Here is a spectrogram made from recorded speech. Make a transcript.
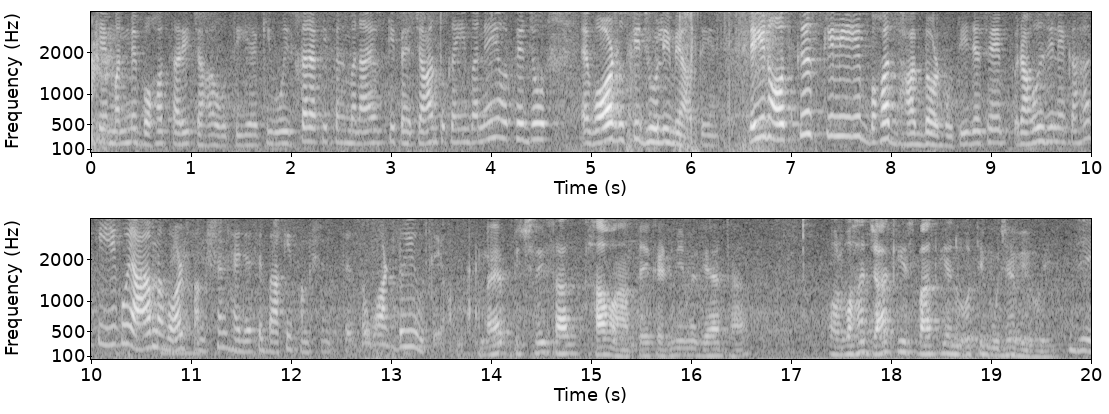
के मन में बहुत सारी चाह होती है कि वो इस तरह की फ़िल्म बनाए उसकी पहचान तो कहीं बने और फिर जो अवार्ड्स उसकी झोली में आते हैं लेकिन ऑस्कर्स के लिए बहुत भाग दौड़ होती है जैसे राहुल जी ने कहा कि ये कोई आम अवार्ड फ़ंक्शन है जैसे बाकी फ़ंक्शन होते हैं so what do you say on that मैं पिछले साल था वहाँ पे एकेडमी में गया था और वहाँ जाके इस बात की अनुभूति मुझे भी हुई जी।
